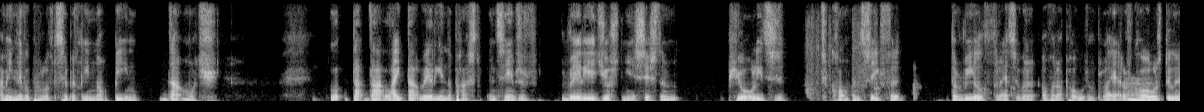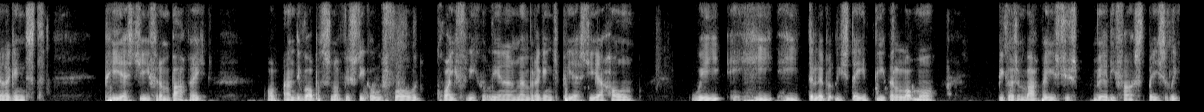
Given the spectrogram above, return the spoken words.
I mean, Liverpool have typically not been that much that that like that really in the past in terms of really adjusting your system purely to to compensate for the, the real threat of an, of an opposing player. And of mm. course, doing it against PSG for Mbappe. Andy Robertson obviously goes forward quite frequently, and I remember against PSG at home, we he he deliberately stayed deeper a lot more because Mbappe is just really fast, basically.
